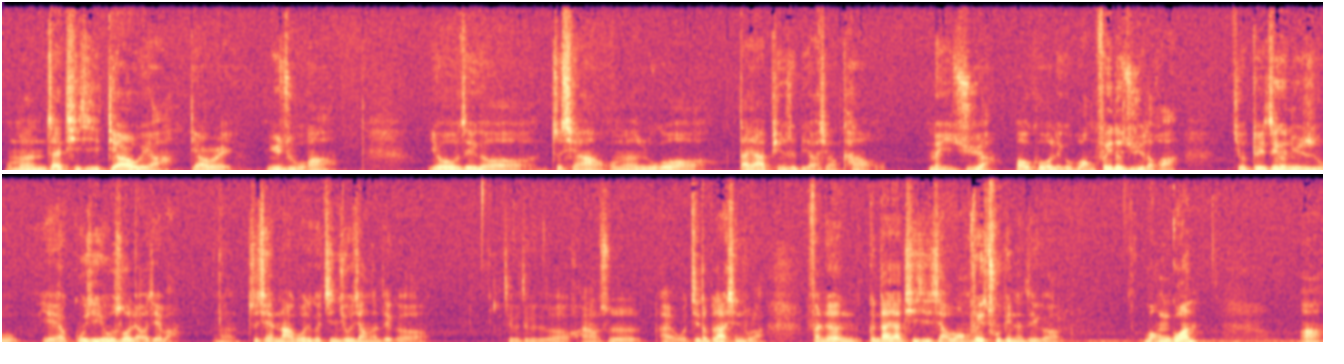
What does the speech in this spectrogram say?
我们再提及第二位啊，第二位女主啊，由这个之前啊，我们如果大家平时比较喜欢看美剧啊，包括那个网飞的剧的话，就对这个女主也估计有所了解吧。啊、之前拿过这个金球奖的这个，这个这个这个好像是，哎，我记得不大清楚了。反正跟大家提及一下，网飞出品的这个《王冠》啊，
